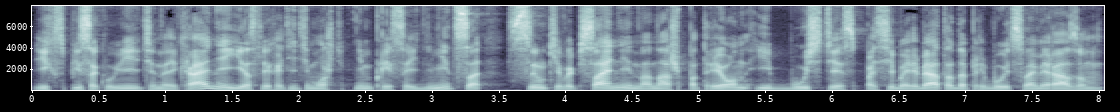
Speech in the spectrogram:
Их список вы видите на экране. Если хотите, можете к ним присоединиться. Ссылки в описании на наш Patreon и Boosty. Спасибо, ребята, да пребудет с вами разум.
